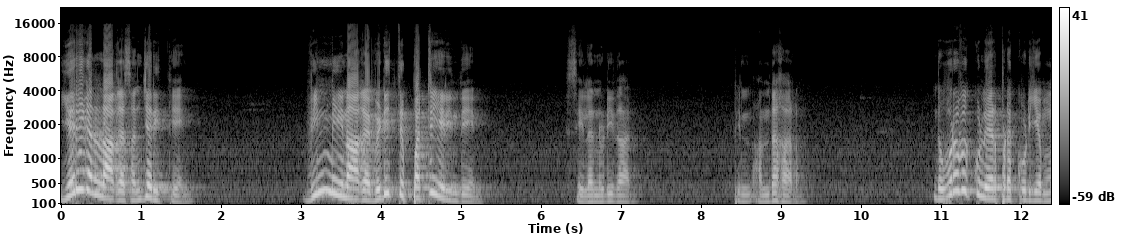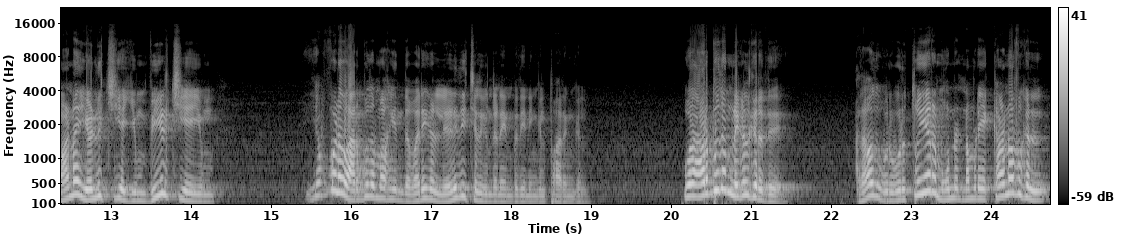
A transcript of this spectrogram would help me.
எரிகல்லாக சஞ்சரித்தேன். விண்மீனாக வெடித்து பற்றி எறிந்தேன். சில நொடிதான். பின் அந்தகாரம். இந்த உறவுக்குள் ஏற்படக்கூடிய மன எழுச்சியையும் வீழ்ச்சியையும் எவ்வளவு அற்புதமாக இந்த வரிகள் எழுதிச் செல்கின்றன என்பதை நீங்கள் பாருங்கள். ஒரு அற்புதம் நிகழ்கிறது. அதாவது ஒரு ஒரு துயரம் ஒன்று நம்முடைய கனவுகள்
